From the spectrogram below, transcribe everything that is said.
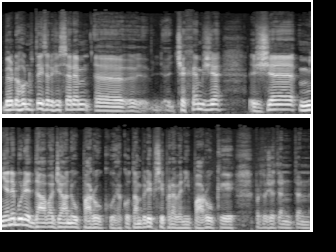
byl dohodnutý s režisérem e, Čechem, že že mě nebude dávat žádnou paruku, jako tam byly připravený paruky, protože ten, ten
